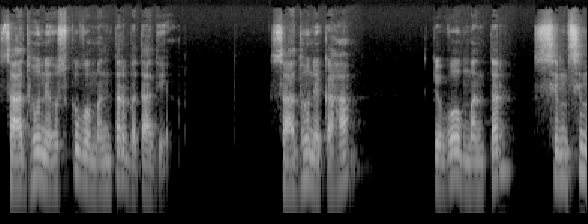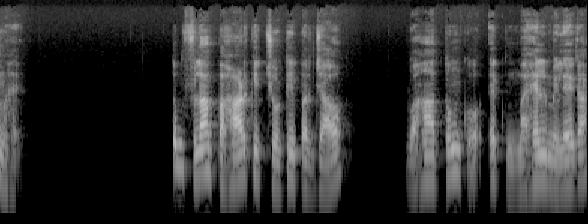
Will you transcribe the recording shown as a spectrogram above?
سادھو نے اس کو وہ منتر بتا دیا۔ سادھو نے کہا کہ وہ منتر سم سم ہے۔ تم فلاں پہاڑ کی چوٹی پر جاؤ، وہاں تم کو ایک محل ملے گا۔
